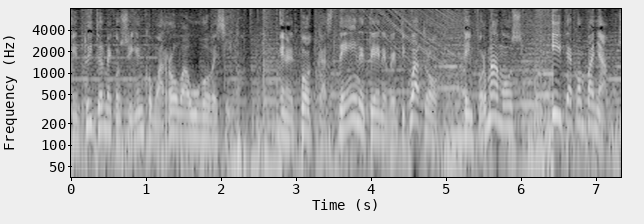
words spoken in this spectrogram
En Twitter me consiguen como arroba Hugo Vecino. En el podcast de NTN24 te informamos y te acompañamos.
